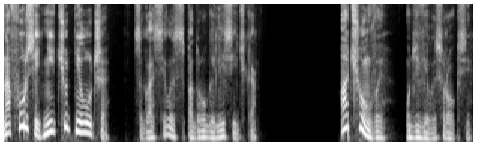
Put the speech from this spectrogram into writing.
на фурсе ничуть не лучше», — согласилась с подругой лисичка. «О чем вы?» — удивилась Рокси.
